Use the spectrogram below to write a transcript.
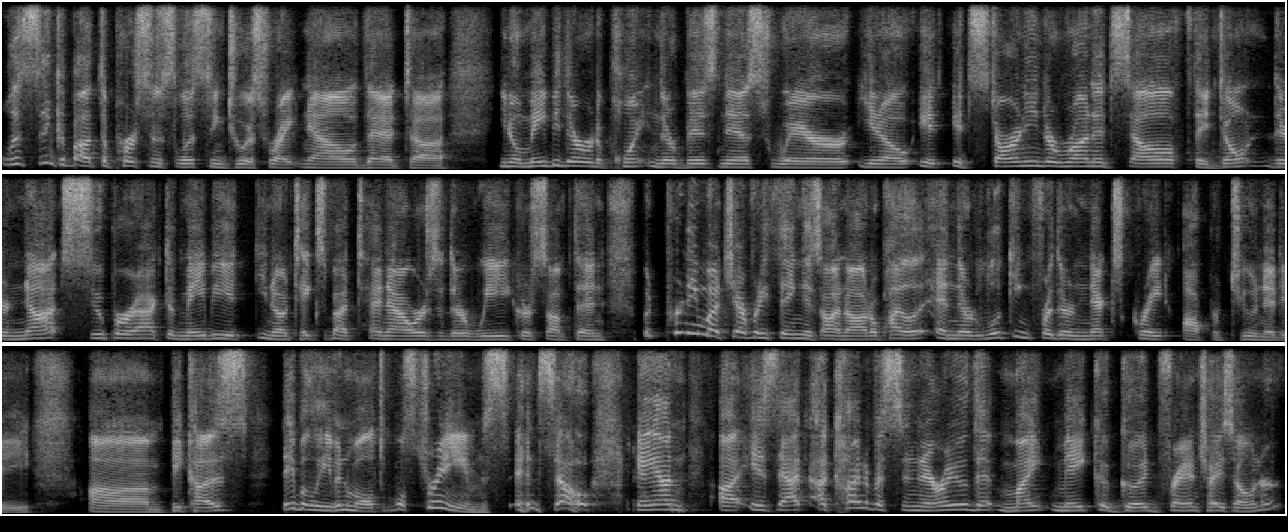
let's think about the person that's listening to us right now. That uh, you know maybe they're at a point in their business where you know it, it's starting to run itself. They don't. They're not super active. Maybe it you know it takes about ten hours of their week or something. But pretty much everything is on autopilot, and they're looking for their next great opportunity um, because they believe in multiple streams. And so, and uh, is that a kind of a scenario that might make a good franchise owner?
